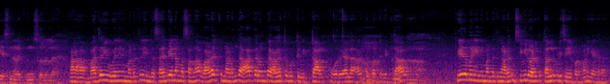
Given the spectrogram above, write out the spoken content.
கேஸ் நடக்குதுன்னு சொல்லலை. ஆஹா, மதுரை உயர்நீதிமன்றத்தில் இந்த சர்வே நம்பர் சொன்னால் வழக்கு நடந்து ஆக்கிரமிப்பு அகற்றப்பட்டு விட்டால் ஒருவேளை அகற்றப்பட்டு விட்டால். கீழமை நீதிமன்றத்தில் நடக்கும் சிவில் வழக்கு தள்ளுபடி செய்யப்படுமான்னு கேட்குறாரு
